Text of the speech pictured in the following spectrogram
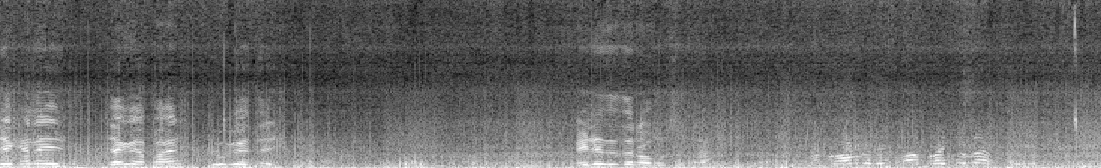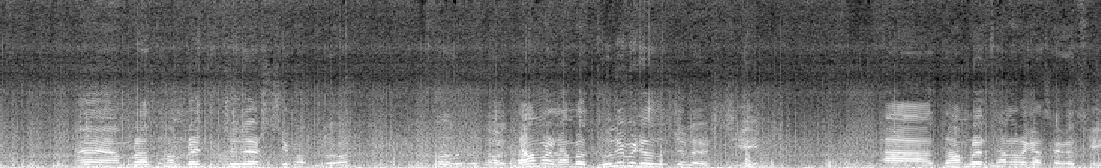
যেখানে জায়গা পায়, ঢুকে দেয়। এইটা তাদের অবস্থা হ্যাঁ আমরা ধামরাইতে চলে আসছি মাত্র। ধামরাই আমরা ধুলিবিটাতে চলে আসছি। ধামরাই থানার কাছাকাছি।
